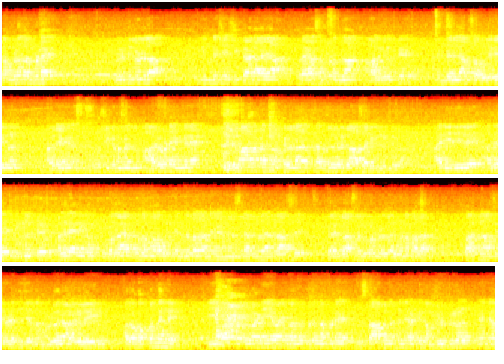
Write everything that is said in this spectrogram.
നമ്മൾ നമ്മുടെ വീട്ടിലുള്ള ഭിന്നശേഷിക്കാരായ പ്രയാസപ്പെടുന്ന ആളുകൾക്ക് എന്തെല്ലാം സൗകര്യങ്ങൾ അവരെങ്ങനെ ശുശ്രൂഷിക്കണമെന്നും അവരോട് എങ്ങനെ പെരുമാറണമെന്നും ഒക്കെയുള്ള തരത്തിലുള്ള ഒരു ക്ലാസ് ആയിരിക്കും കിട്ടുക. ആ രീതിയിൽ അത് നിങ്ങൾക്ക് വളരെയധികം ഉപകാരപ്രദമാവും എന്നുള്ളതാണ് ഞാൻ മനസ്സിലാക്കുന്നത്. ആ ക്ലാസ് ഇത്തരം ക്ലാസ്സുകൾ കൊണ്ടുള്ള ഗുണം അതാണ്. അപ്പോൾ ആ ക്ലാസ്സിലൂടെ എത്തിച്ചേർന്ന മുഴുവൻ ആളുകളെയും അതോടൊപ്പം തന്നെ ഈ പരിപാടിയുമായി ബന്ധപ്പെട്ട് നമ്മുടെ സ്ഥാപനത്തിന് രണ്ട് കമ്പ്യൂട്ടറുകൾ എന്നെ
